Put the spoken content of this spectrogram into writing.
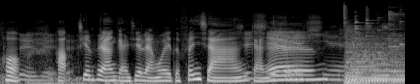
哈、哦。对对，对，好，今天非常感谢两位的分享，谢谢感恩。谢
